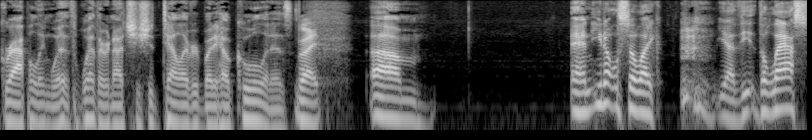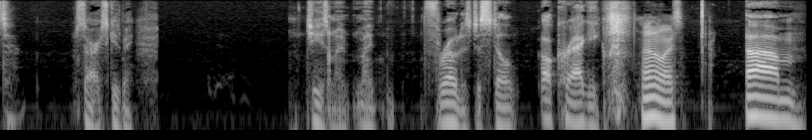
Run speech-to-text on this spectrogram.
grappling with whether or not she should tell everybody how cool it is Right. Um, and you know so like yeah the the last sorry excuse me. Jeez my my throat is just still all craggy. No worries. um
